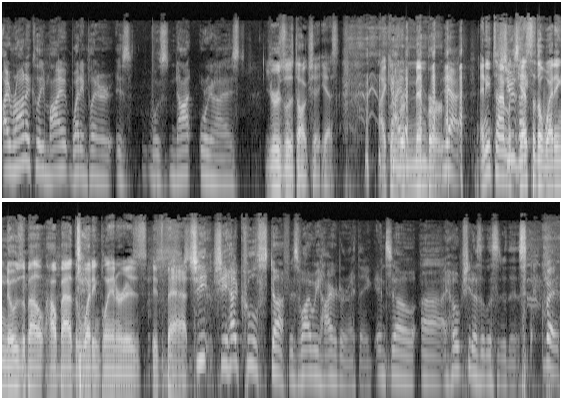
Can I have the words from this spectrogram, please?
ironically, my wedding planner is was not organized. Yours was dog shit. Yes, I can I- remember. Yeah, Anytime She a was guest like- of the wedding knows about how bad the wedding planner is, it's bad. she she had cool stuff, is why we hired her, I think. And so uh, I hope she doesn't listen to this, but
